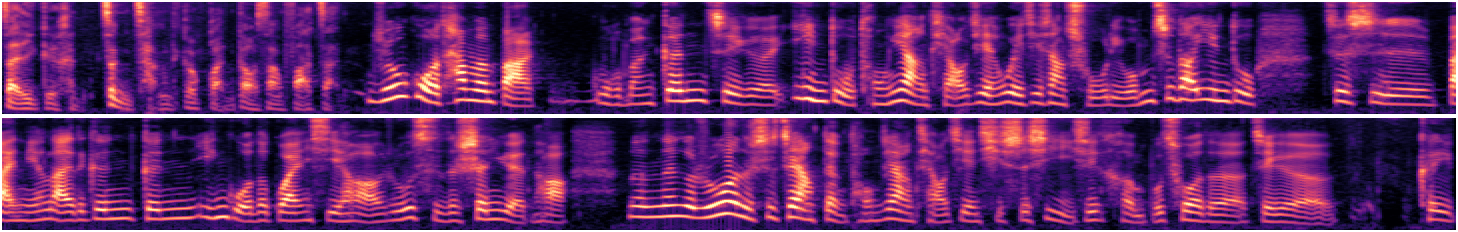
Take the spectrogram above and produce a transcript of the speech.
在一个很正常的一个管道上发展。如果他们把我们跟这个印度同样条件位阶上处理，我们知道印度这是百年来的跟跟英国的关系哈，如此的深远哈。那那个如果是这样等同这样条件，其实是已经很不错的，这个可以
